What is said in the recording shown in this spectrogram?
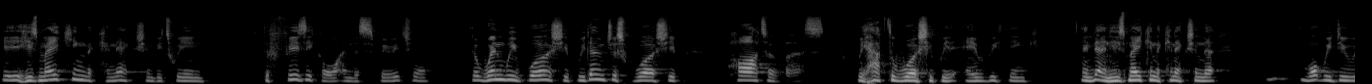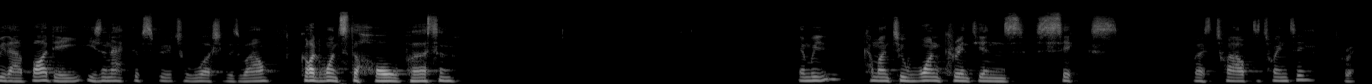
he's making the connection between the physical and the spiritual. That when we worship, we don't just worship part of us, we have to worship with everything. And, and he's making the connection that what we do with our body is an act of spiritual worship as well. God wants the whole person. Then we come on to 1 Corinthians 6, verse 12 to 20. Great.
